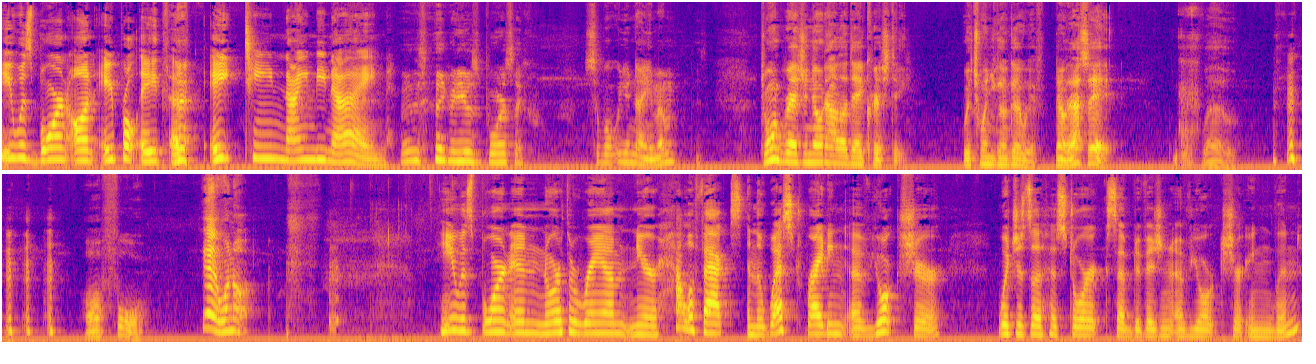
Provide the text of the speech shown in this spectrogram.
He was born on April 8th of 1899. I was like when he was born, it's like, so what will you name him? John Reginald Halliday Christie. Which one you gonna go with? No, that's it. Whoa. All four. Yeah, why not? He was born in Northowram near Halifax in the West Riding of Yorkshire, which is a historic subdivision of Yorkshire, England.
